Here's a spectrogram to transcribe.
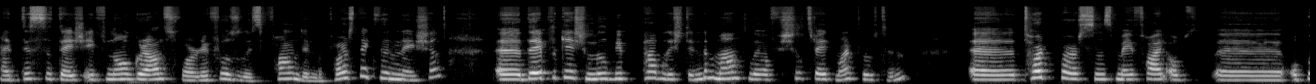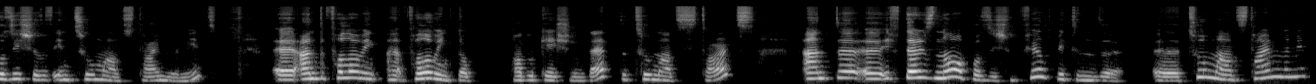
At this stage, if no grounds for refusal is found in the first examination, the application will be published in the monthly official trademark bulletin. Uh, third persons may file op uh, oppositions in two months time limit. And the following, uh, following the publication that the two months starts, and uh, uh, if there is no opposition filed within the two months time limit,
